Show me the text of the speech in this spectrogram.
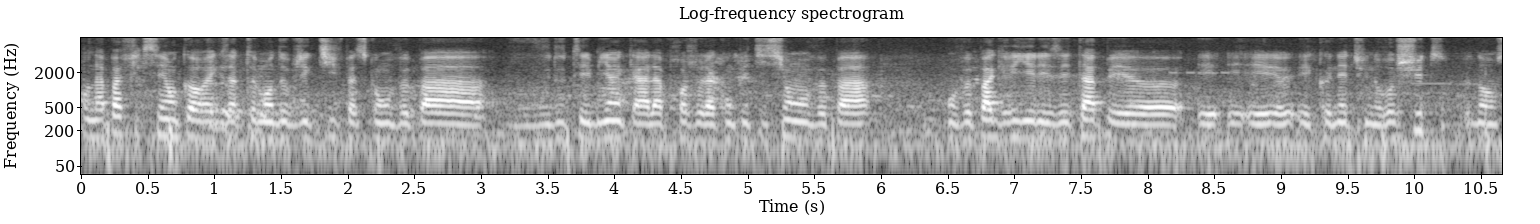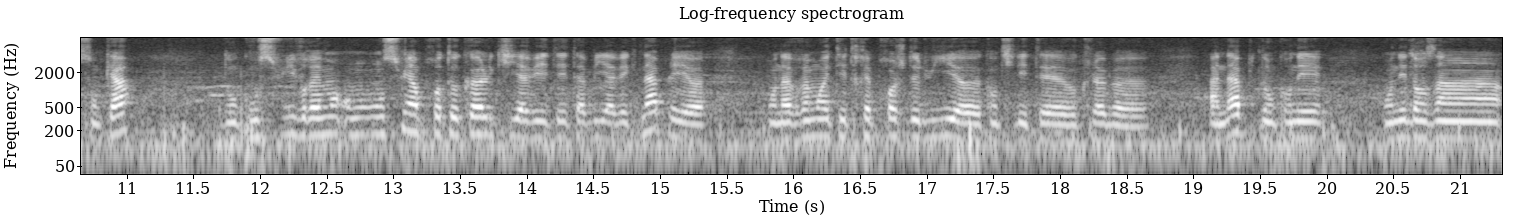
On n'a pas fixé encore exactement d'objectif parce qu'on ne veut pas, vous vous doutez bien qu'à l'approche de la compétition, on veut pas, on veut pas griller les étapes et, euh, et, connaître une rechute dans son cas. Donc on suit vraiment, on, suit un protocole qui avait été établi avec Naples et euh, on a vraiment été très proche de lui quand il était au club à Naples. Donc on est, on est, dans un,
